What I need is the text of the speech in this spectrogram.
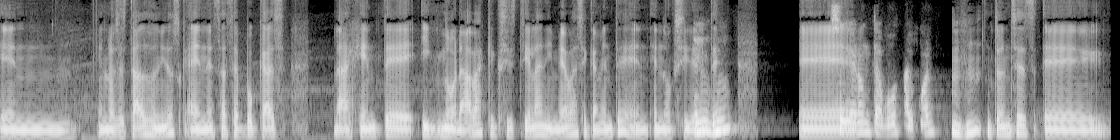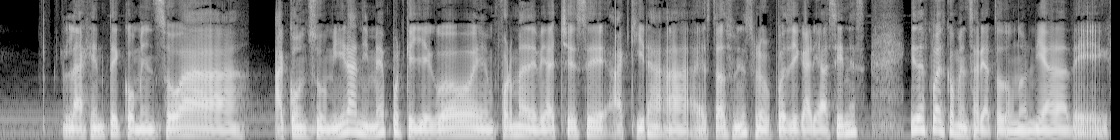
en, en los Estados Unidos, en esas épocas la gente ignoraba que existía el anime básicamente en, en Occidente. Eh, Sí, era un tabú tal cual. Entonces, eh, la gente comenzó a, a consumir anime porque llegó en forma de VHS Akira a, a Estados Unidos, luego después llegaría a cines y después comenzaría toda una oleada de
